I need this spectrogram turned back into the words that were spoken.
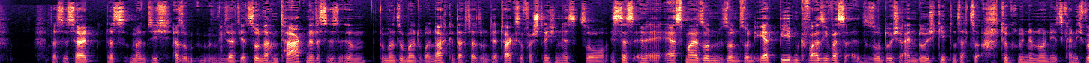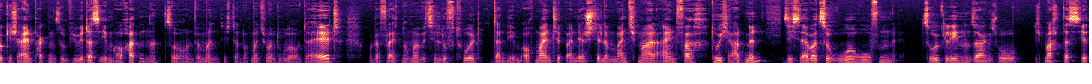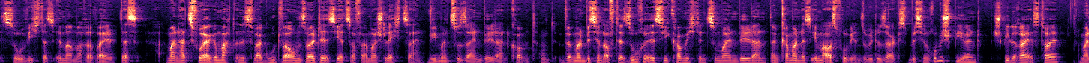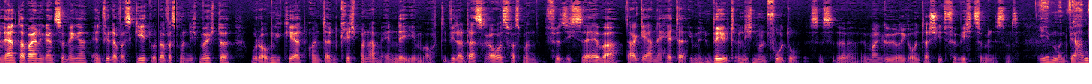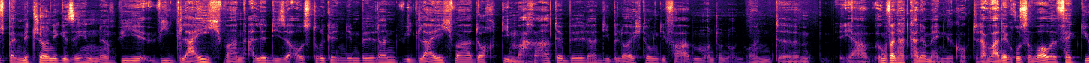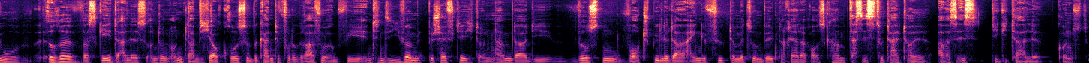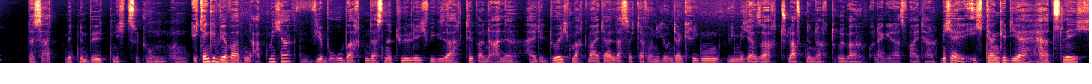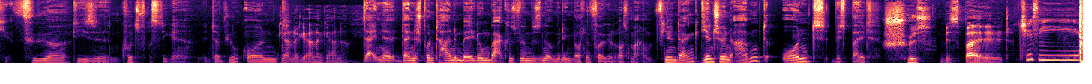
Das ist halt, dass man sich, also wie gesagt, jetzt so nach dem Tag, ne, das ist, ähm, wenn man so mal drüber nachgedacht hat und der Tag so verstrichen ist, so ist das äh, erstmal so ein, so, ein, so ein Erdbeben quasi, was so durch einen durchgeht und sagt so, ach du grüne Neune, jetzt kann ich wirklich einpacken, so wie wir das eben auch hatten. Ne? So, und wenn man sich dann noch manchmal drüber unterhält oder vielleicht noch mal ein bisschen Luft holt, dann eben auch mein Tipp an der Stelle, manchmal einfach durchatmen, sich selber zur Ruhe rufen, zurücklehnen und sagen, so, ich mache das jetzt so, wie ich das immer mache, weil das man hat es vorher gemacht und es war gut, warum sollte es jetzt auf einmal schlecht sein, wie man zu seinen Bildern kommt. Und wenn man ein bisschen auf der Suche ist, wie komme ich denn zu meinen Bildern, dann kann man das eben ausprobieren, so wie du sagst. Ein bisschen rumspielen, Spielerei ist toll. Man lernt dabei eine ganze Menge, entweder was geht oder was man nicht möchte oder umgekehrt. Und dann kriegt man am Ende eben auch wieder das raus, was man für sich selber da gerne hätte. Eben ein Bild und nicht nur ein Foto. Das ist äh, immer ein gehöriger Unterschied für mich zumindest. Eben, und wir haben es bei Midjourney gesehen, ne? wie, wie gleich waren alle diese Ausdrücke in den Bildern, wie gleich war doch die Machart der Bilder, die Beleuchtung, die Farben und und und. Und ähm, ja, irgendwann hat keiner mehr hingeguckt. Da war der große Wow-Effekt, ju, irre, was geht alles und und und. Da haben sich ja auch große bekannte Fotografen irgendwie intensiver mit beschäftigt und haben da die Würsten Wortspiele da eingefügt, damit so ein Bild nachher da rauskam. Das ist total toll, aber es ist digitale Kunst. Das hat mit einem Bild nichts zu tun. Und ich denke, wir warten ab, Micha. Wir beobachten das natürlich. Wie gesagt, Tipp an alle, haltet durch, macht weiter, lasst euch davon nicht unterkriegen. Wie Micha sagt, schlaft eine Nacht drüber und dann geht das weiter. Michael, ich danke dir herzlich für diese kurzfristige Interview und Gerne, gerne, gerne. deine, deine spontane Meldung, Markus, wir müssen da unbedingt noch eine Folge draus machen. Vielen Dank, dir einen schönen Abend und bis bald. Tschüss. Bis bald. Tschüssi.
